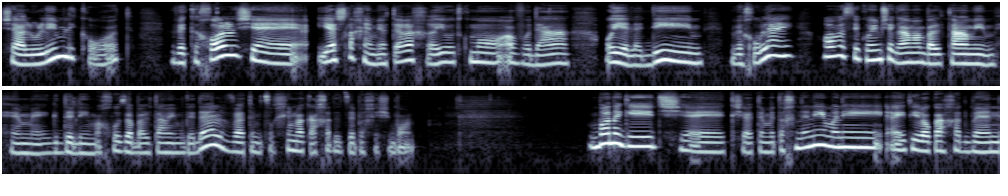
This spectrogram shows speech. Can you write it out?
שעלולים לקרות, וככל שיש לכם יותר אחריות כמו עבודה או ילדים וכולי, רוב הסיכויים שגם הבלת"מים הם אה, גדלים, אחוז הבלת"מים גדל ואתם צריכים לקחת את זה בחשבון. בוא נגיד שכשאתם מתכננים, אני הייתי לוקחת בין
